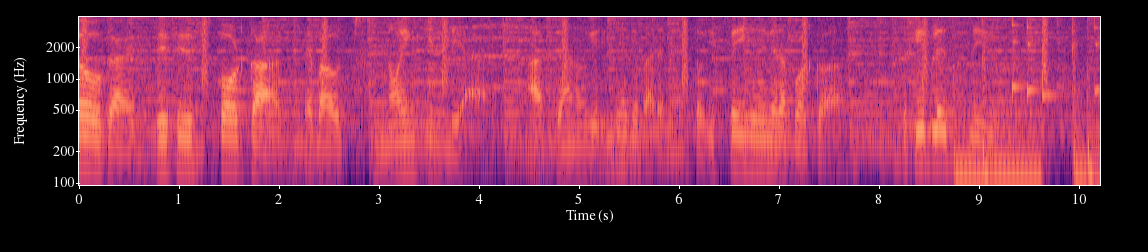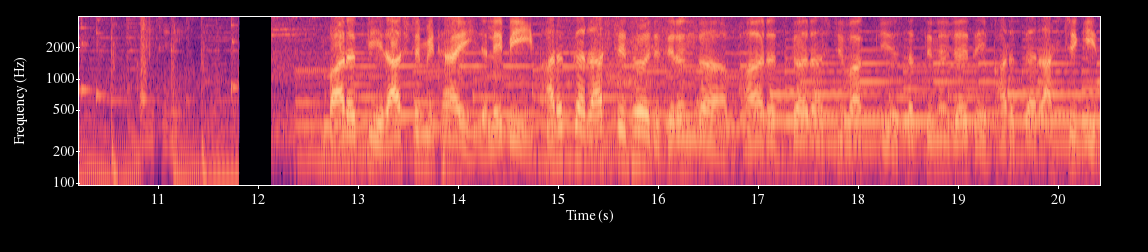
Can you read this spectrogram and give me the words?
Hello guys this is podcast about knowing India आप जानोगे इंडिया के बारे में तो इस पे ही है मेरा पॉडकास्ट तो कीप लिसनिंग कंटिन्यू भारत की राष्ट्रीय मिठाई जलेबी भारत का राष्ट्रीय ध्वज तिरंगा भारत का राष्ट्रीय वाक्य सत्य में जयते भारत का राष्ट्रीय गीत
